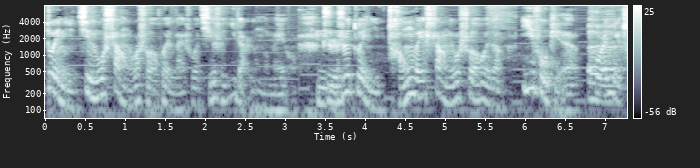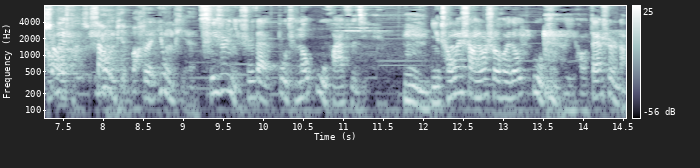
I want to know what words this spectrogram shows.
对你进入上流社会来说，其实一点用都没有，嗯只是对你成为上流社会的依附品，呃或者你成为上上用品吧对用品，其实你是在不停的物化自己。嗯，你成为上流社会的物品了以后，但是呢，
